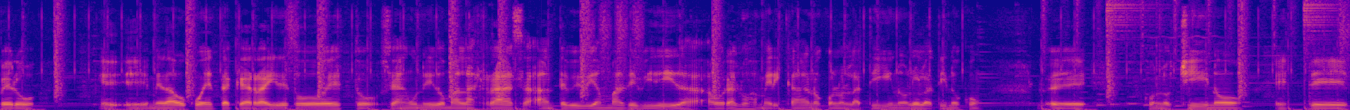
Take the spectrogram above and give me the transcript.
pero eh, eh, me he dado cuenta que a raíz de todo esto se han unido más las razas, antes vivían más divididas, ahora los americanos con los latinos, los latinos con, eh, con los chinos, este,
